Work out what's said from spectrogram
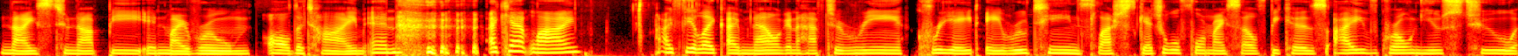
nice to not be in my room all the time. And I can't lie. I feel like I'm now gonna have to recreate a routine slash schedule for myself because I've grown used to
